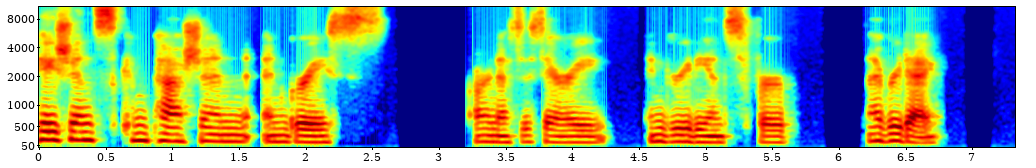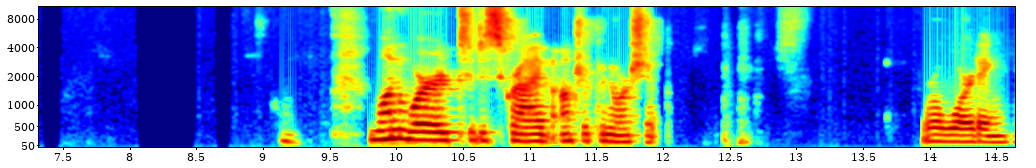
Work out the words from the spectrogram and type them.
patience, compassion, and grace are necessary ingredients for every day. One word to describe entrepreneurship rewarding.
